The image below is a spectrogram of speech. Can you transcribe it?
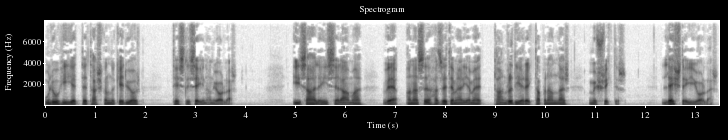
uluhiyette taşkınlık ediyor, teslise inanıyorlar. İsa aleyhisselama ve anası Hazreti Meryem'e Tanrı diyerek tapınanlar müşriktir. Leş de yiyorlar.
